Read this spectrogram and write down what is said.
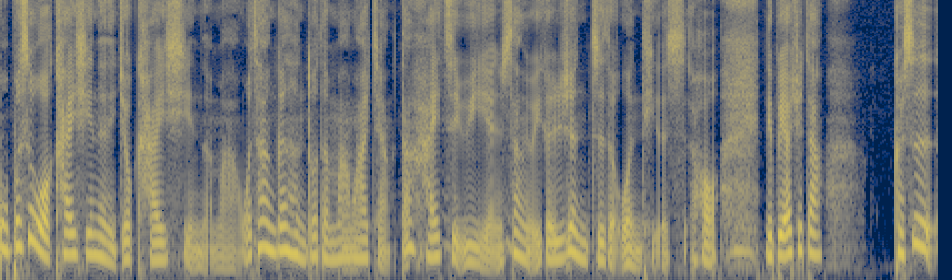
我不是我开心了，你就开心了吗？”我常常跟很多的妈妈讲，当孩子语言上有一个认知的问题的时候，你不要去当。可是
